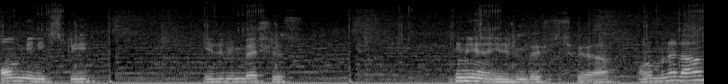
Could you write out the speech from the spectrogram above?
10.000 XP 7500 Yine 7500 çıkıyor ya. Oğlum bu ne lan?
